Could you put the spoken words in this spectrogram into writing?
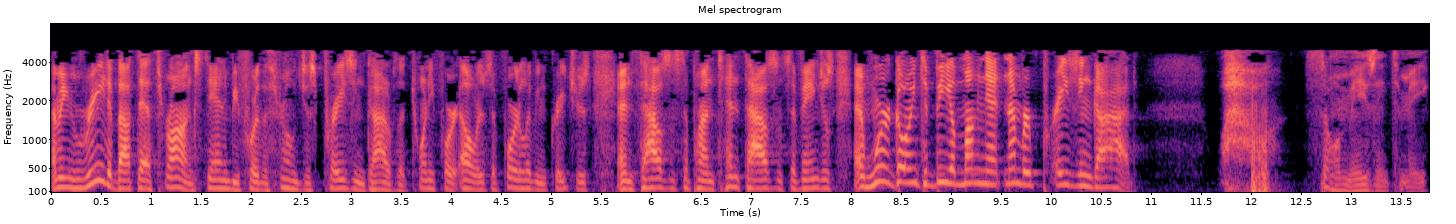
I mean, read about that throng standing before the throne, just praising God with the 24 elders, the four living creatures, and thousands upon ten thousands of angels. And we're going to be among that number praising God. Wow, so amazing to me.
